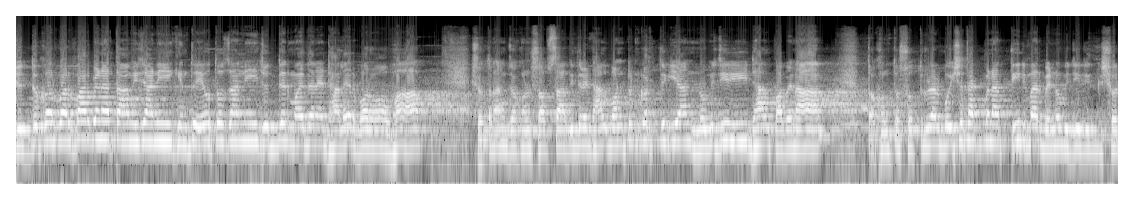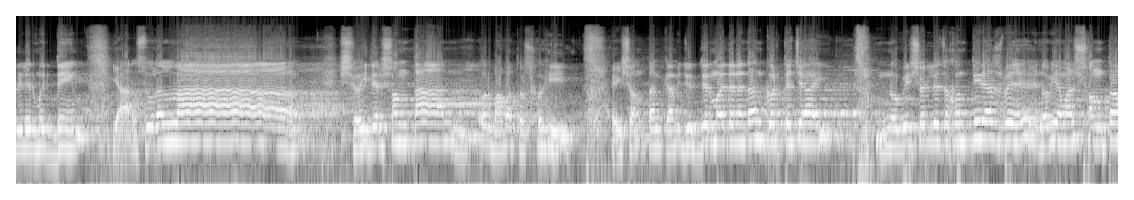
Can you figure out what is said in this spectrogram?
যুদ্ধ করবার পারবে না তা আমি জানি, কিন্তু এও তো জানি যুদ্ধের ময়দানে ঢালের বড় অভাব। সুতরাং যখন সব সাহাবিদের ঢাল বন্টন করতে গিয়া নবীজি ঢাল পাবে না, তখন তো শত্রুর আর বসে থাকবে না, তীর মারবে নবীজির শরীরের মধ্যে। ইয়া রাসূলুল্লাহ, শহীদের সন্তান, ওর বাবা তো শহীদ। এই সন্তানকে আমি যুদ্ধের ময়দানে দান করতে চাই। নবীর শরীরে যখন তীর আসবে, নবী আমার সন্তান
